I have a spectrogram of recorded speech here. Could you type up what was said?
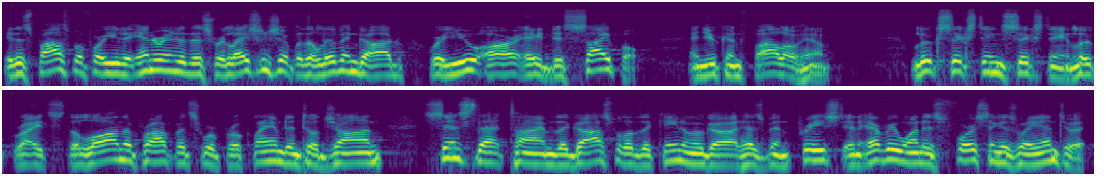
it is possible for you to enter into this relationship with the living God where you are a disciple and you can follow him. Luke 16, 16, Luke writes, The law and the prophets were proclaimed until John. Since that time, the gospel of the kingdom of God has been preached, and everyone is forcing his way into it.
